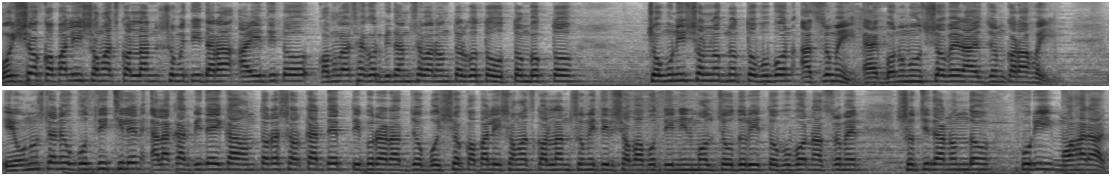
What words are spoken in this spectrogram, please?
বৈশ্য কপালী সমাজ কল্যাণ সমিতি দ্বারা আয়োজিত কমলাসাগর বিধানসভার অন্তর্গত উত্তমভক্ত চৌমুনি সংলগ্ন তপোবন আশ্রমে এক বনমহোৎসবের আয়োজন করা হয়। এই অনুষ্ঠানে উপস্থিত ছিলেন এলাকার বিধায়িকা অন্তরা সরকার দেব, ত্রিপুরা রাজ্য বৈশ্য কপালী সমাজ কল্যাণ সমিতির সভাপতি নির্মল চৌধুরী, তপোবন আশ্রমের সচ্চিদানন্দ পুরী মহারাজ,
